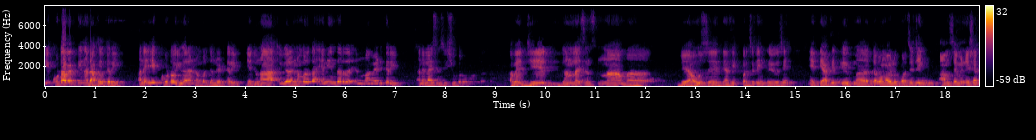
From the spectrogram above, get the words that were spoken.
એ ખોટા વ્યક્તિના દાખલ કરી અને એક ખોટો યુઆરએન નંબર જનરેટ કરી, જે જૂના યુઆરએન નંબર હતા, એની અંદર એનું નામ એડ કરી અને લાયસન્સ ઇસ્યુ કરવામાં આવતા હતા. હવે જે ગન લાયસન્સના જે હાઉસ છે, ત્યાંથી પરચેઝિંગ થયું છે, એ ત્યાંથી કરવામાં આવેલું પરચેઝિંગ આર્મ્સ સેમિનેશન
